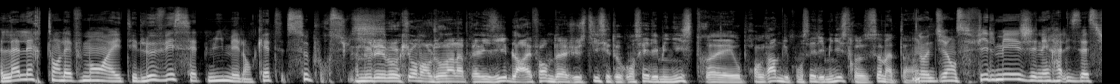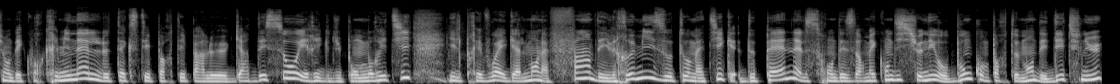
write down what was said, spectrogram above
L'alerte enlèvement a été levée cette nuit, mais l'enquête se poursuit. Nous l'évoquions dans le journal imprévisible, la réforme de la justice est au Conseil des ministres et au programme du Conseil des ministres ce matin. Audience filmée, généralisation des cours criminels. Le texte est porté par le garde des Sceaux, Éric Dupont-Moretti. Il prévoit également la fin des remises automatiques de peine. Elles seront désormais conditionnées au bon comportement des détenus.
